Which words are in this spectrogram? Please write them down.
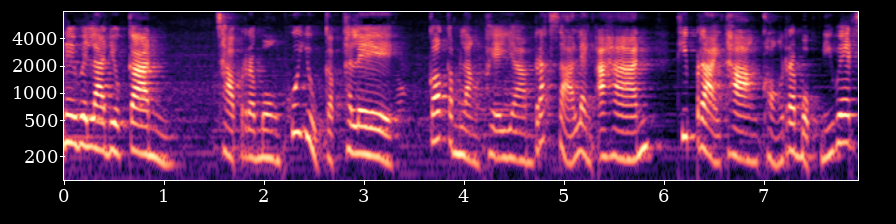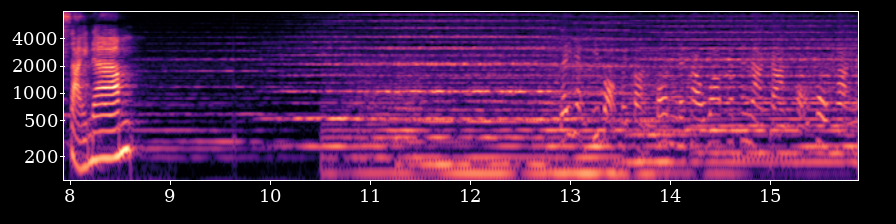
ในเวลาเดียวกัน ชาวประมงผู้อยู่กับทะเล ก็กำลังพยายามรักษาแหล่งอาหารที่ปลายทางของระบบนิเวศสายน้ำและอย่างที่บอกไปตอนต้นนะคะว่าพัฒนาการของโครงการใน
